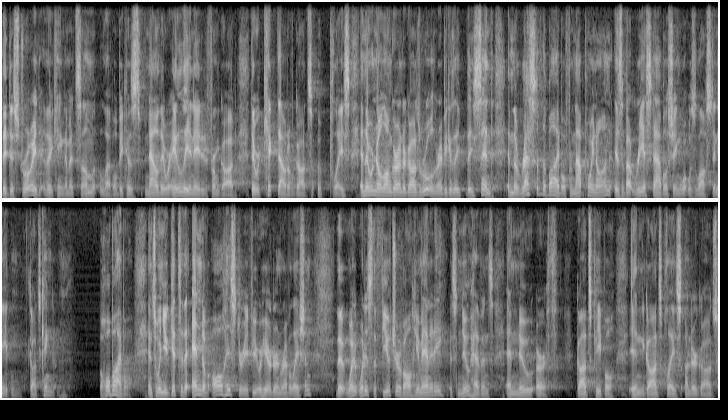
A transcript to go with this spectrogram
They destroyed the kingdom at some level because now they were alienated from God. They were kicked out of God's uh, place, and they were no longer under God's rule, right? Because they, they sinned. And the rest of the Bible from that point on is about reestablishing what was lost in Eden, God's kingdom. The whole Bible. And so when you get to the end of all history, if you were here during Revelation, the, what, what is the future of all humanity? It's new heavens and new earth. God's people in God's place under God's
